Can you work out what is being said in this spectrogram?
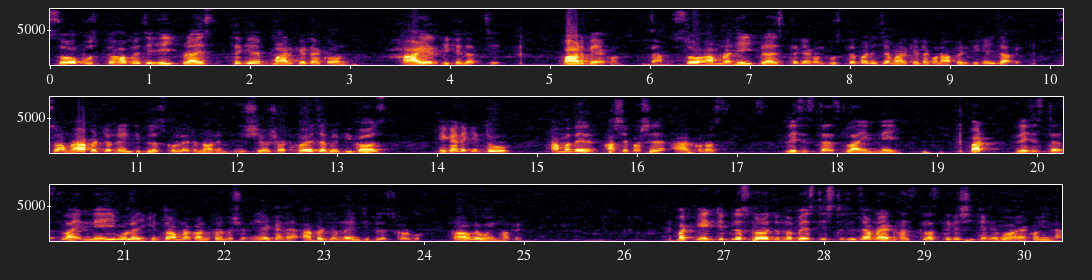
সো বুঝতে হবে যে এই প্রাইস থেকে মার্কেট এখন হাইয়ের দিকে যাচ্ছে, বাড়বে এখন। দাম সো আমরা এই প্রাইস থেকে এখন বুঝতে পারি যে মার্কেট এখন আপের দিকেই যাবে। সো আমরা আপের জন্য এন্ট্রি প্লেস করলে এটা নন এন্ট্রি শিওর শর্ট হয়ে যাবে বিকজ এখানে কিন্তু আমাদের আশেপাশে আর কোনো রেসিস্ট্যান্স লাইন নেই। বাট রেসিস্ট্যান্স লাইন নেই বলেই কিন্তু আমরা কনফার্মেশন নিয়ে এখানে আপের জন্য এন্ট্রি প্লেস করব। তাহলে উইন হবে। বাট এন্ট্রি প্লেস করার জন্য বেস্ট স্ট্র্যাটেজি আমরা অ্যাডভান্স ক্লাস থেকে শিখে নেব, এখনই না।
